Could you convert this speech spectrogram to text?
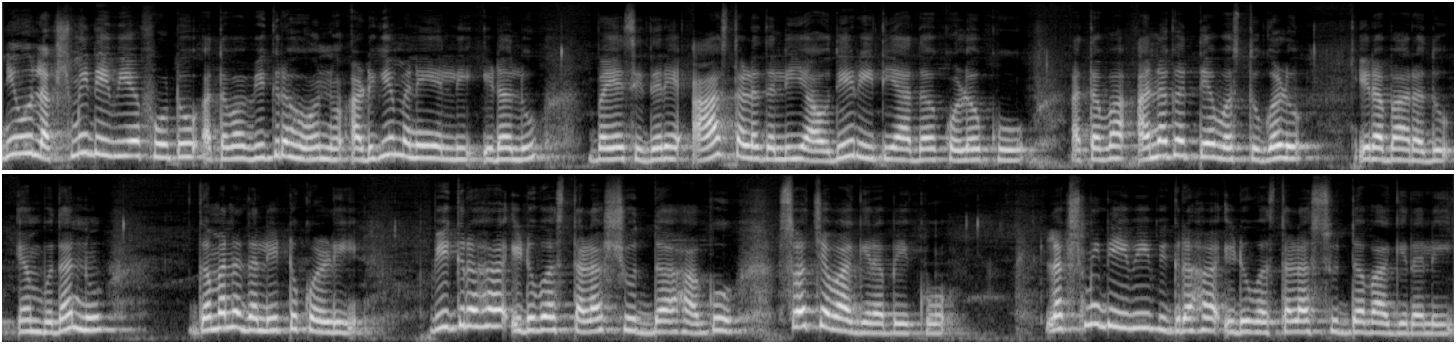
ನೀವು ಲಕ್ಷ್ಮೀ ದೇವಿಯ ಫೋಟೋ ಅಥವಾ ವಿಗ್ರಹವನ್ನು ಅಡುಗೆ ಮನೆಯಲ್ಲಿ ಇಡಲು ಬಯಸಿದರೆ ಆ ಸ್ಥಳದಲ್ಲಿ ಯಾವುದೇ ರೀತಿಯಾದ ಕೊಳಕು ಅಥವಾ ಅನಗತ್ಯ ವಸ್ತುಗಳು ಇರಬಾರದು ಎಂಬುದನ್ನು ಗಮನದಲ್ಲಿಟ್ಟುಕೊಳ್ಳಿ. ವಿಗ್ರಹ ಇಡುವ ಸ್ಥಳ ಶುದ್ಧ ಹಾಗೂ ಸ್ವಚ್ಛವಾಗಿರಬೇಕು. ಲಕ್ಷ್ಮೀದೇವಿ ವಿಗ್ರಹ ಇಡುವ ಸ್ಥಳ ಶುದ್ಧವಾಗಿರಲಿ.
